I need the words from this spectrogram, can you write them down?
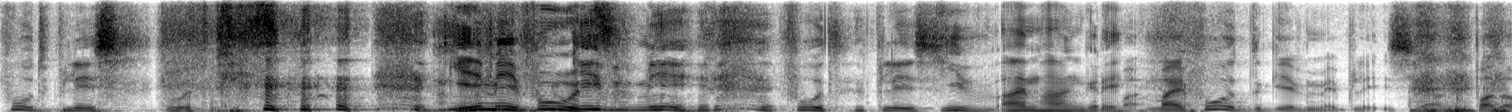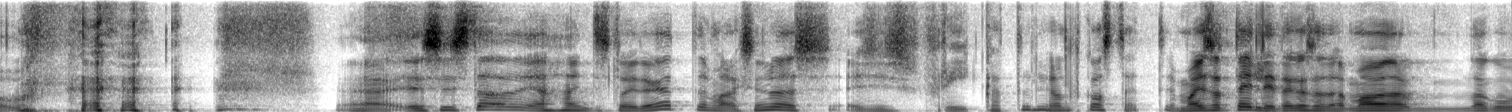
Food please. Food please Give me food. Give me food please. Give, I m hungry. My food give me please, Jan Padov ja siis ta jah andis toidu kätte, ma läksin üles ja siis friikat oli olnud kastet ja ma ei saanud tellida ka seda, ma nagu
